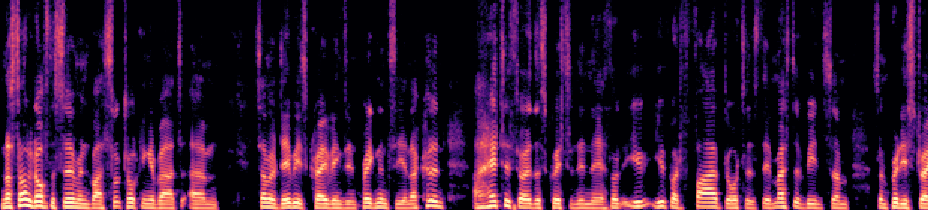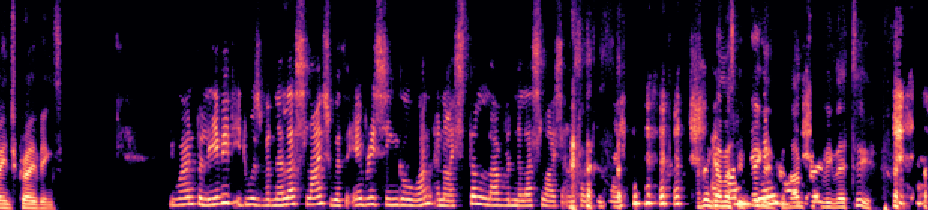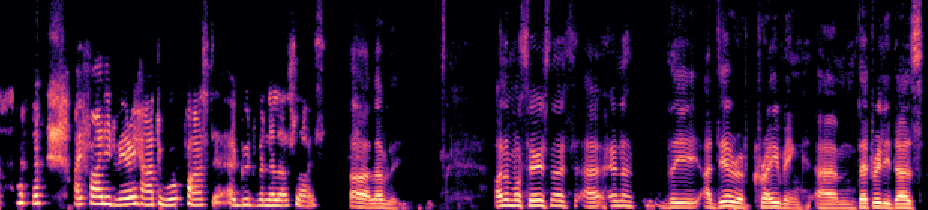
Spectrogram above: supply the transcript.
And I started off the sermon by talking about um, some of Debbie's cravings in pregnancy, and I couldn't. I had to throw this question in there. I thought you you've got five daughters. There must have been some some pretty strange cravings. You won't believe it. It was vanilla slice with every single one, and I still love vanilla slice until today. I think I, I must be pregnant because I'm craving that too. I find it very hard to walk past a good vanilla slice. Ah, oh, lovely. On a more serious note, uh, Herna, the idea of craving um, that really does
